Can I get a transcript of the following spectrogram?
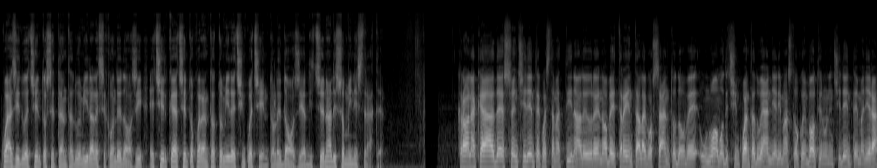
quasi 272.000 le seconde dosi e circa 148.500 le dosi addizionali somministrate. Cronaca adesso incidente questa mattina alle ore 9.30 a Lago Santo dove un uomo di 52 anni è rimasto coinvolto in un incidente in maniera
